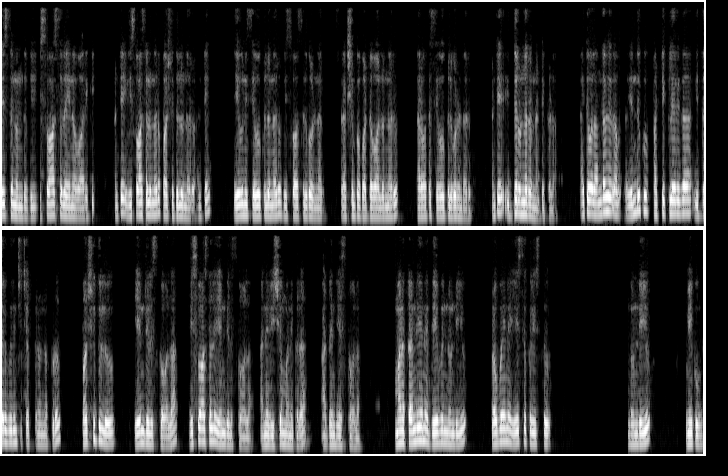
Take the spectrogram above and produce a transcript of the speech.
ఏస్తునందు విశ్వాసులైన వారికి. అంటే విశ్వాసులు ఉన్నారు పరిశుద్ధులు ఉన్నారు. అంటే దేవుని సేవకులు ఉన్నారు విశ్వాసులు కూడా ఉన్నారు. రక్షింపబడ్డ వాళ్ళు ఉన్నారు తర్వాత సేవకులు కూడా ఉన్నారు. అంటే ఇద్దరు ఉన్నారు అన్నట్టు ఇక్కడ. అయితే వాళ్ళందరూ ఎందుకు పర్టికులర్గా ఇద్దరు గురించి చెప్తున్నప్పుడు పరిశుద్ధులు ఏం తెలుసుకోవాలా? విశ్వాసులు ఏం తెలుసుకోవాలా? అనే విషయం మనం ఇక్కడ అర్థం చేసుకోవాలా? మన తండ్రి అయిన దేవుని నుండి ప్రభు అయిన యేసుక్రీస్తు నుండి మీకు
